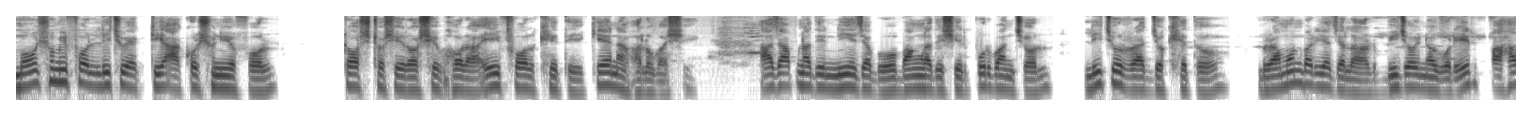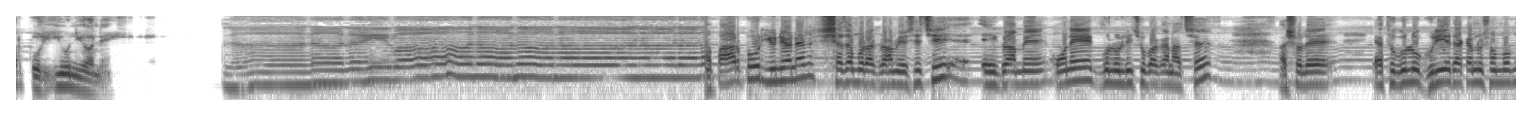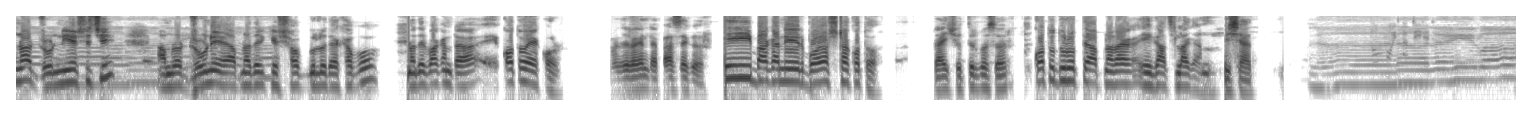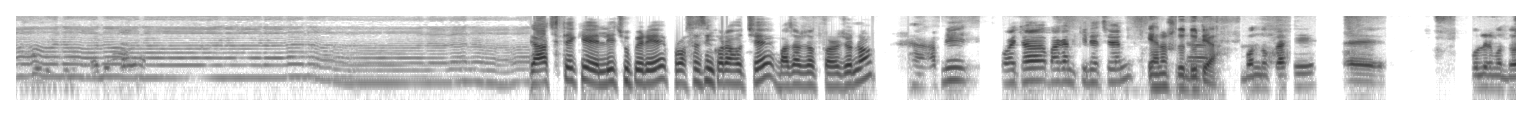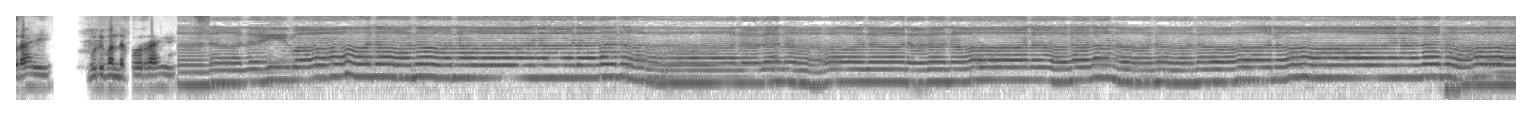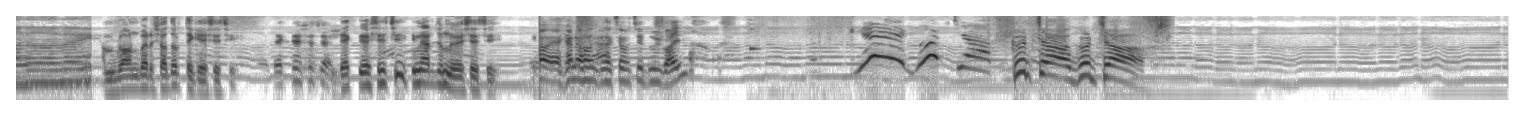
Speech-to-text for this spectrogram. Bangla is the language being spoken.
মৌসুমী ফল লিচু একটি আকর্ষণীয় ফল। টসটসে রসে ভরা এই ফল খেতে কে না ভালোবাসে? আজ আপনাদের নিয়ে যাব বাংলাদেশের পূর্বাঞ্চল, লিচুর রাজ্য খ্যাত ব্রাহ্মণবাড়িয়া জেলার বিজয়নগরের পাহাড়পুর ইউনিয়নে। পাহাড়পুর ইউনিয়নের সাজামুড়া গ্রামে এসেছি। এই গ্রামে অনেকগুলো লিচু বাগান আছে। আসলে এতগুলো ঘুরিয়ে দেখানো সম্ভব না। ড্রোন নিয়ে এসেছি। আমরা ড্রোনে আপনাদেরকে সবগুলো দেখাবো। আপনাদের বাগানটা কত একর? আমাদের বাগানটা পাঁচ একর। এই বাগানের বয়সটা কত? প্রায় সত্তর বছর। কত দূরত্বে আপনারা এই গাছ লাগান? বিষাদ গাছ থেকে লিচু পেরে প্রসেসিং করা হচ্ছে বাজারজাত করার জন্য। হ্যাঁ আপনি কয়টা বাগান কিনেছেন? এখানে শুধু দুইটা। বন্ধক রাখি। এ, ফুলের মধ্যে রাহি গুড়ি বান্ধার পর রাখি আমি ব্রাউনবাড়ি সদর থেকে এসেছি। দেখতে এসেছেন? দেখতে এসেছি কেনার জন্য এসেছি। এখানে দেখতে পাচ্ছি দুই ভাই! Good job! Good job good job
